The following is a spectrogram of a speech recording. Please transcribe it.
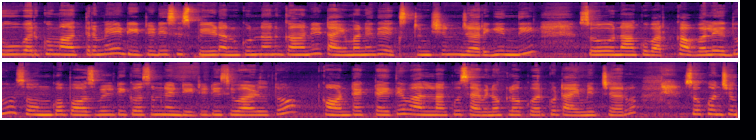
టూ వరకు మాత్రమే డిటీడీసీ స్పీడ్ అనుకున్నాను. కానీ టైం అనేది ఎక్స్టెన్షన్ జరిగింది. సో నాకు వర్క్ అవ్వలేదు. సో ఇంకో పాసిబిలిటీ కోసం నేను డిటీడీసీ వాళ్ళతో కాంటాక్ట్ అయితే వాళ్ళు నాకు సెవెన్ ఓ క్లాక్ వరకు టైం ఇచ్చారు. సో కొంచెం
